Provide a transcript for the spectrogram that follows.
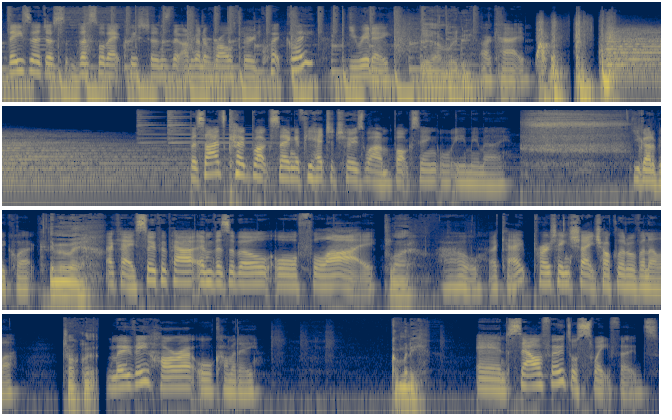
these are just this or that questions that I'm going to roll through quickly. You ready? Yeah, I'm ready. Okay. Besides kickboxing, if you had to choose one, boxing or MMA? You got to be quick. MMA, Okay, superpower, invisible, or fly? fly, Oh, okay. Protein shake, chocolate or vanilla? chocolate, Movie, horror or comedy? comedy, And sour foods or sweet foods?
